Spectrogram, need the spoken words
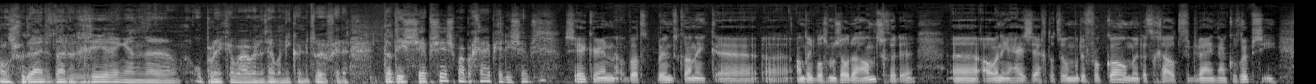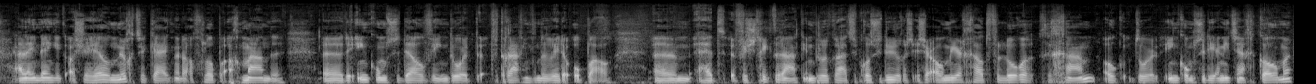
Anders verdwijnt het naar de regering en uh, op plekken waar we het helemaal niet kunnen terugvinden. Dat is sepsis, maar begrijp jij die sepsis? Zeker, en op dat punt kan ik uh, André Bosman zo de hand schudden. al wanneer hij zegt dat we moeten voorkomen dat geld verdwijnt naar corruptie. Ja. Alleen denk ik, als je heel nuchter kijkt naar de afgelopen acht maanden... de inkomstendelving door de vertraging van de wederopbouw... Um, het verstrikt raken in bureaucratische procedures... is er al meer geld verloren gegaan, ook door inkomsten die er niet zijn gekomen...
